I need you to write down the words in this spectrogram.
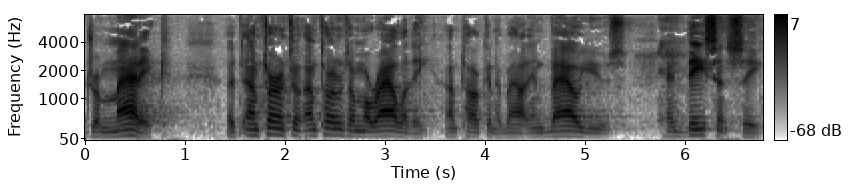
dramatic. I'm talking to, I'm talking to morality. I'm talking about and values and decency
